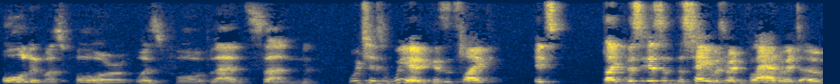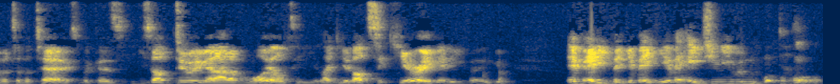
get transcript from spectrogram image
all it was for was for Vlad's son. Which is weird because it's like it's like this isn't the same as when Vlad went over to the Turks because he's not doing it out of loyalty. Like you're not securing anything. If anything, you're making him hate you even more.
